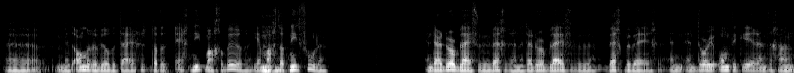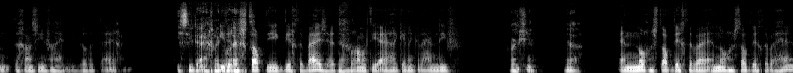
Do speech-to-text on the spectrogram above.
eh, met andere wilde tijgers, dat het echt niet mag gebeuren. Jij mag Mhm. dat niet voelen. En daardoor blijven we wegrennen, daardoor blijven we wegbewegen. En, en door je om te keren en te gaan, te gaan zien van, hé, die wilde tijger. is die er eigenlijk Iedere echt stap die ik dichterbij zet, Ja. verandert die eigenlijk in een klein lief kusje. Ja, En nog een stap dichterbij en nog een stap dichterbij. Hè?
